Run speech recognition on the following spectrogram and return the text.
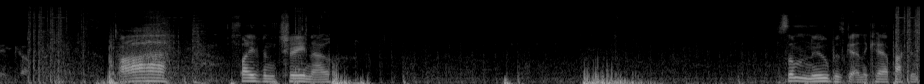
incoming. Ah! 5 and 3 now. Some noob is getting a care package.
